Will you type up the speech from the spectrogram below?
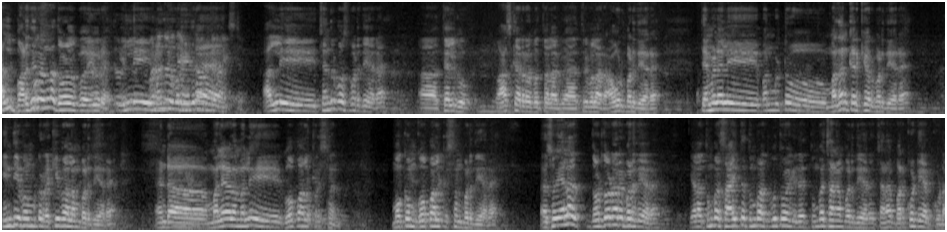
ಅಲ್ಲಿ ಬರ್ದಿರೋಲ್ಲ ದೊಡ್ಡ ಇವರೇ. ಇಲ್ಲಿ ಮಂಜು ಬರ್ದಿದ್ರೆ ಅಲ್ಲಿ ಚಂದ್ರಬೋಸ್ ಬರ್ದಿದ್ದಾರೆ. ತೆಲುಗು. ಭಾಸ್ಕರ್ ಗೊತ್ತಲ್ಲ ತ್ರಿಬಲಾರ್ ಅವ್ರು ಬರ್ದಿದ್ದಾರೆ. ತಮಿಳಲ್ಲಿ ಬಂದ್ಬಿಟ್ಟು ಮದನ್ ಕರ್ಕಿ ಅವ್ರು ಬರ್ದಿದ್ದಾರೆ. ಹಿಂದಿ ಬಂದ್ಬಿಟ್ಟು ರಕಿಬಾಲಂ ಬರ್ದಿದ್ದಾರೆ. ಆ್ಯಂಡ್ ಮಲಯಾಳಮಲ್ಲಿ ಗೋಪಾಲಕೃಷ್ಣನ್ ಮೊಕಮ್ ಗೋಪಾಲ ಕೃಷ್ಣನ್ ಬರ್ದಿದ್ದಾರೆ ಸೊ ಎಲ್ಲ ದೊಡ್ಡ ದೊಡ್ಡವರೇ ಬರ್ದಿದ್ದಾರೆ. ಎಲ್ಲ ತುಂಬ ಸಾಹಿತ್ಯ ತುಂಬ ಅದ್ಭುತವಾಗಿದೆ, ತುಂಬ ಚೆನ್ನಾಗಿ ಬರ್ದಿದ್ದಾರೆ, ಚೆನ್ನಾಗಿ ಬರ್ಕೊಟ್ಟಿದ್ದಾರೆ ಕೂಡ.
